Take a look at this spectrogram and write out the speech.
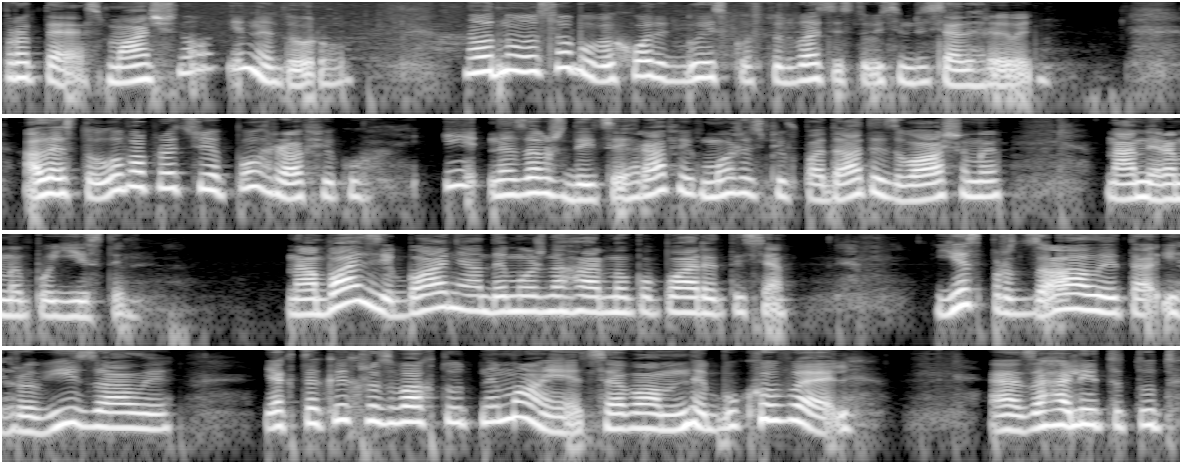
Проте смачно і недорого. На одну особу виходить близько 120-180 гривень. Але столова працює по графіку, і не завжди цей графік може співпадати з вашими намірами поїсти. На базі баня, де можна гарно попаритися, є спортзали та ігрові зали. Як таких розваг тут немає, це вам не буковель. Е, Взагалі-то тут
